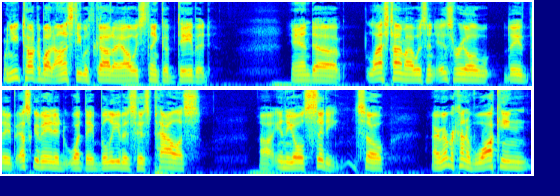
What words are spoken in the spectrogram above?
When you talk about honesty with God, I always think of David. And uh, last time I was in Israel, they, they've excavated what they believe is his palace uh, in the old city. So I remember kind of walking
